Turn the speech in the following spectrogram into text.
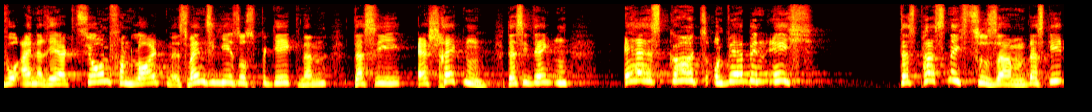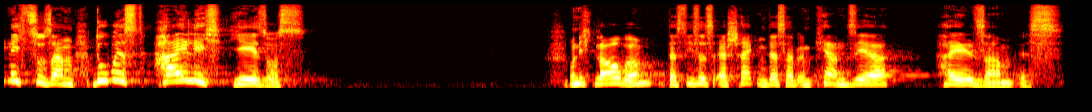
wo eine Reaktion von Leuten ist, wenn sie Jesus begegnen, dass sie erschrecken, dass sie denken, er ist Gott und wer bin ich? Das passt nicht zusammen, das geht nicht zusammen. Du bist heilig, Jesus. Und ich glaube, dass dieses Erschrecken deshalb im Kern sehr heilsam ist.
